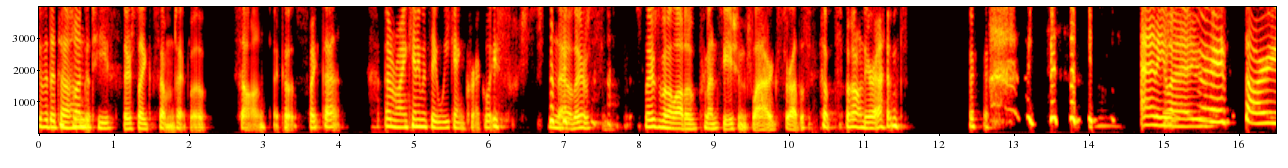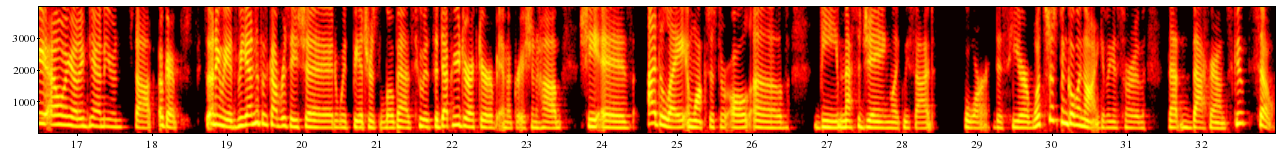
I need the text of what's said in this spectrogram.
Give it a tongue, the teeth. There's like some type of song that goes like that. Oh, I don't know. I can't even say weekend correctly. no, there's there's been a lot of pronunciation flags throughout this episode on your end. anyway, sorry. Oh my god, I can't even stop. Okay. So, anyways, we get into this conversation with Beatriz Lopez, who is the deputy director of Immigration Hub. She is a delight and walks us through all of the messaging, like we said, for this year. What's just been going on, giving us sort of that background scoop. So,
